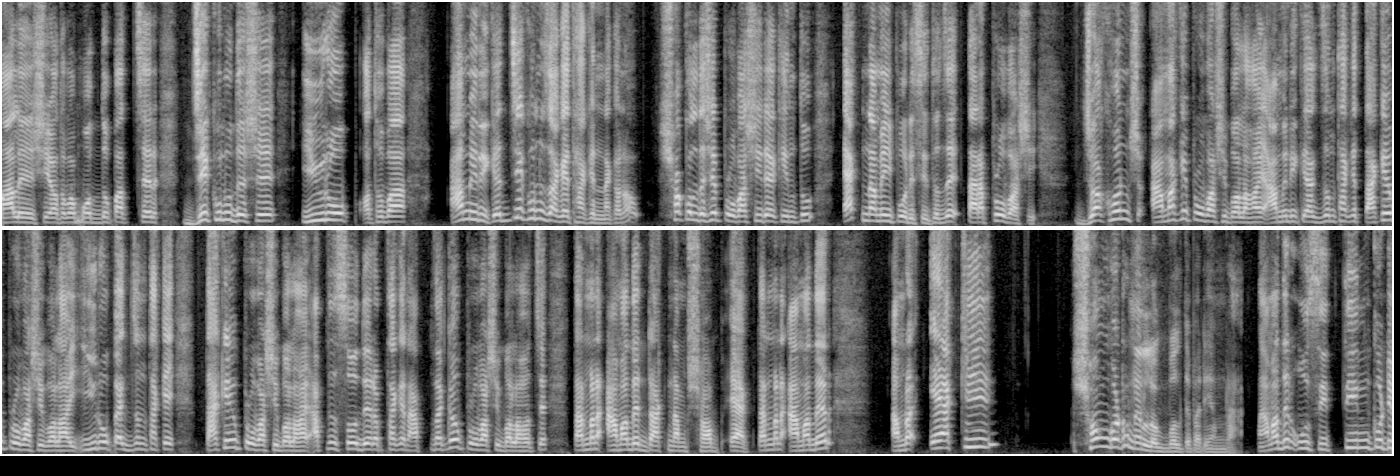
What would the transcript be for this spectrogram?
মালয়েশিয়া অথবা মধ্যপ্রাচ্যের যে কোনো দেশে, ইউরোপ অথবা আমেরিকা যে কোনো জায়গায় থাকেন না কেন, সকল দেশের প্রবাসীরা কিন্তু এক নামেই পরিচিত যে তারা প্রবাসী। যখন আমাকে প্রবাসী বলা হয়, আমেরিকা একজন থাকে, তাকেও প্রবাসী বলা হয়, ইউরোপ একজন থাকে, তাকেও প্রবাসী বলা হয়, আপনি সৌদি আরব থাকেন, আপনাকেও প্রবাসী বলা হচ্ছে, তার মানে আমাদের ডাকনাম সব এক, তার মানে আমাদের, আমরা একই সংগঠনের লোক বলতে পারি আমরা। আমাদের উচিত তিন কোটি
